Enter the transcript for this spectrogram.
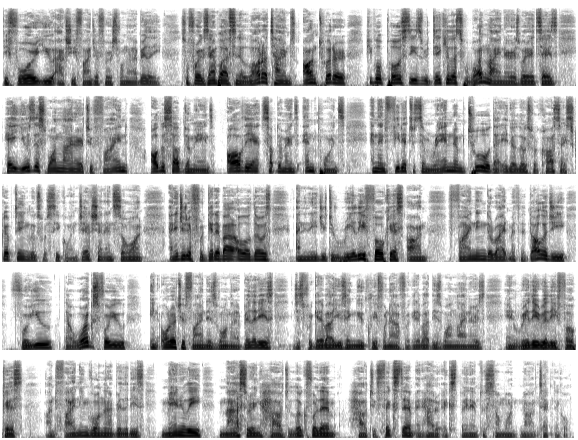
before you actually find your first vulnerability. So, for example, I've seen a lot of times on Twitter, people post these ridiculous one liners where it says, Hey, use this one liner to find all the subdomains, all the subdomains endpoints, and then feed it to some random tool that either looks for cross site scripting, looks for SQL injection, and so on. I need you to forget about all of those, and I need you to really focus on finding the right methodology for you that works for you in order to find these vulnerabilities. Just forget about using Nuclei for now, forget about these one liners, and really, really focus on finding vulnerabilities manually, mastering how to look for them, how to fix them, and how to explain them to someone non technical.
